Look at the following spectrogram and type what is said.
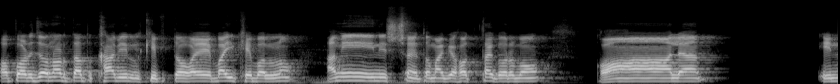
অপরজন অর্থাৎ খাবিল ক্ষিপ্ত হয়ে বাইখে বলল, আমি নিশ্চয় তোমাকে হত্যা করব। কলা ইন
